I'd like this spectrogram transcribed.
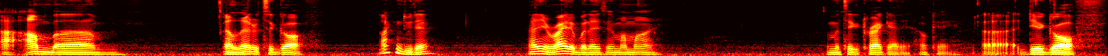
I, I'm um, a letter to golf. I can do that. I didn't write it, but it's in my mind. I'm gonna take a crack at it. Okay. Uh, dear golf,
